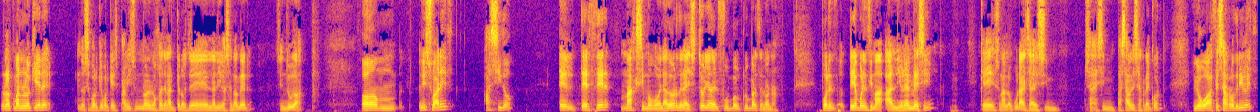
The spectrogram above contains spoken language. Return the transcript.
Ronald Koeman no lo quiere, no sé por qué, porque para mí es uno de los mejores delanteros de la Liga Santander, sin duda. Um, Luis Suárez ha sido el tercer máximo goleador de la historia del Fútbol Club Barcelona. tenía por encima al Lionel Messi, que es una locura, es, es impasable ese récord. Y luego a César Rodríguez,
